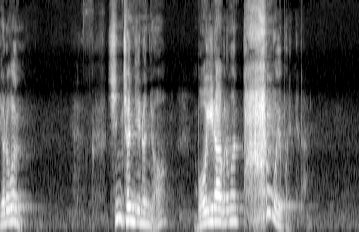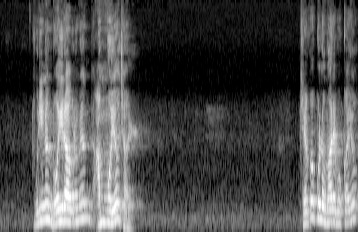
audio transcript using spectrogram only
여러분, 신천지는요, 모이라 그러면 딱 모여버립니다. 우리는 모이라 그러면 안 모여, 잘. 제가 거꾸로 말해볼까요?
